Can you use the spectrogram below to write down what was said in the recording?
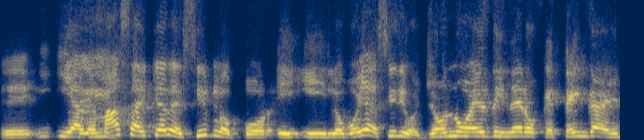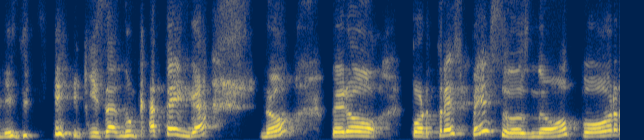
Eh, y, además hay que decirlo, por, y, lo voy a decir, digo, yo no es dinero que tenga y, quizás nunca tenga, ¿no? Pero por tres pesos, ¿no? Por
